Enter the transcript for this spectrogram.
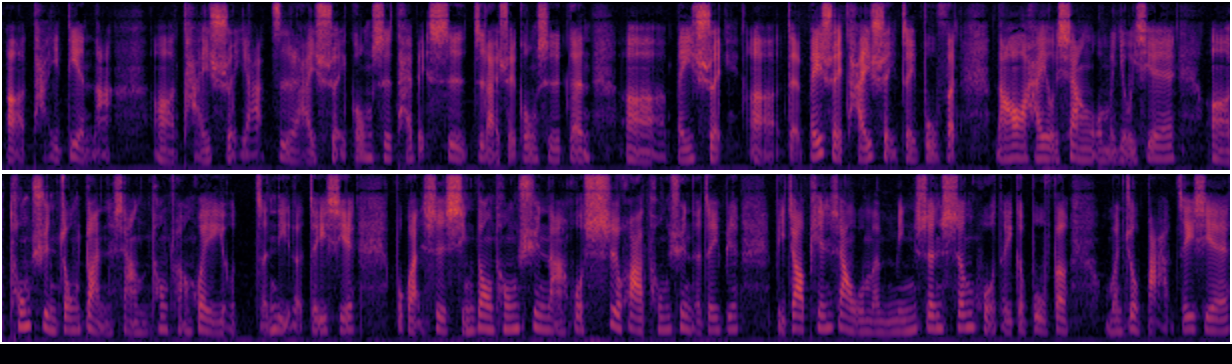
啊、台电呐、啊、呃台水呀、啊、自来水公司、台北市自来水公司跟呃。呃，北水呃的北水台水这一部分，然后还有像我们有一些呃通讯中断，像通传会有整理了这一些，不管是行动通讯啊，或市话通讯的这边比较偏向我们民生生活的一个部分，我们就把这些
